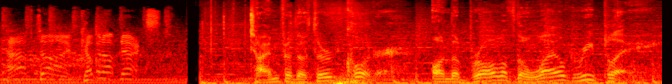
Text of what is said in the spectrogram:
Halftime coming up next. Time for the third quarter on the Brawl of the Wild replay.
